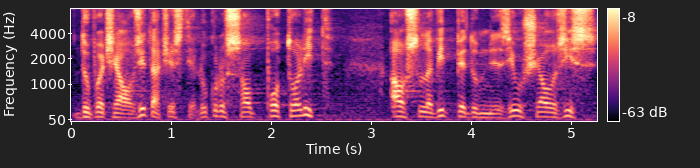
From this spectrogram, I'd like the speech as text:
După ce au auzit aceste lucruri, s-au potolit, au slăvit pe Dumnezeu și au zis,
